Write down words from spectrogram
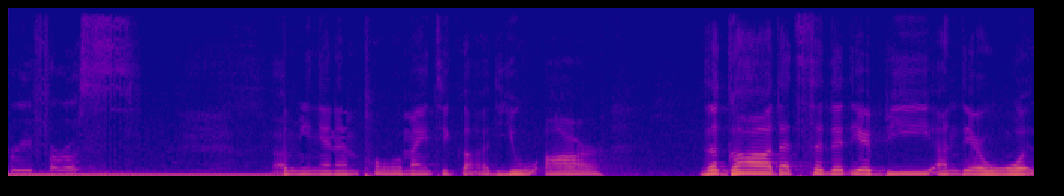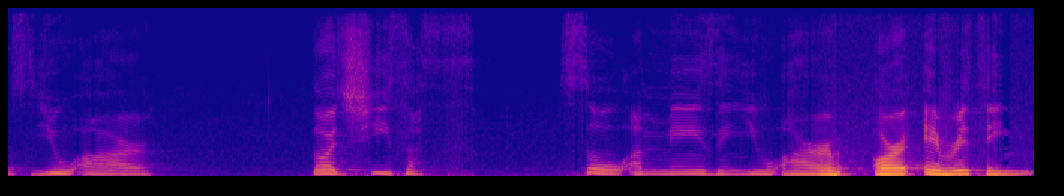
pray for us. dominion and power, mighty God. You are the God that said that there be and there was. You are, Lord Jesus, so amazing. You are our everything.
